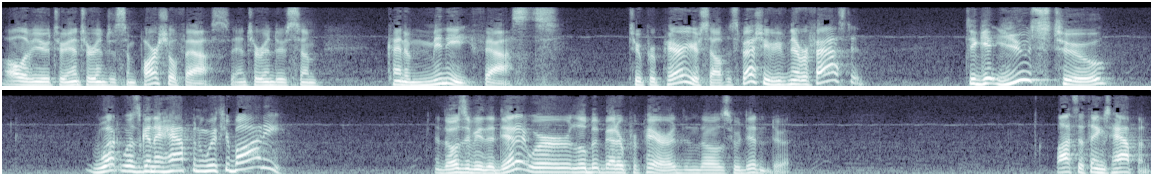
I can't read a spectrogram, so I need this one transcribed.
all of you to enter into some partial fasts, enter into some kind of mini fasts to prepare yourself, especially if you've never fasted, to get used to what was going to happen with your body. And those of you that did it were a little bit better prepared than those who didn't do it. Lots of things happen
